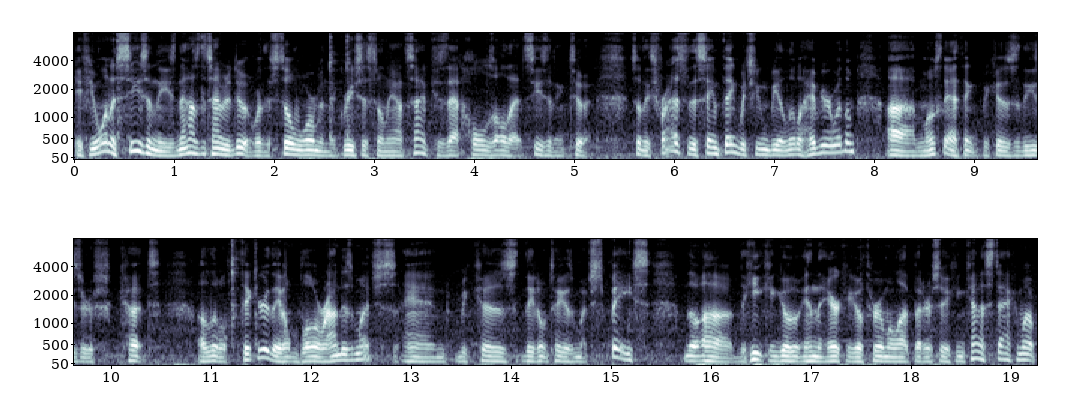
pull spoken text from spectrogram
if you want to season these, now's the time to do it, where they're still warm and the grease is still on the outside, because that holds all that seasoning to it. So these fries are the same thing, but you can be a little heavier with them. Uh, mostly, I think, because these are cut a little thicker, they don't blow around as much, and because they don't take as much space, the uh, the heat can go in, the air can go through them a lot better. So you can kind of stack them up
